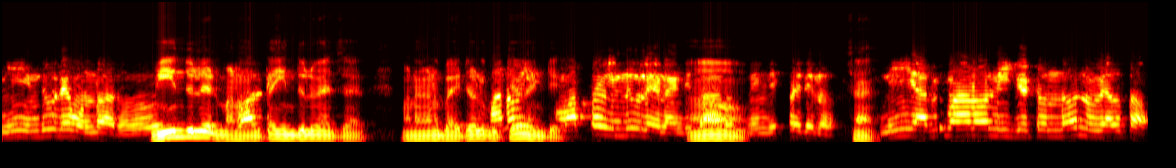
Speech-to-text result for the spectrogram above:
మీ హిందువులే ఉన్నారు. మీ హిందువులే మనం అంతా హిందువులే సార్. మనం బయట వాళ్ళు గుర్తేంటి మొత్తం హిందువులేనండి నేను చెప్పేది నీ అభిమానం నీకు ఎటుందో నువ్వు వెళ్తావు.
